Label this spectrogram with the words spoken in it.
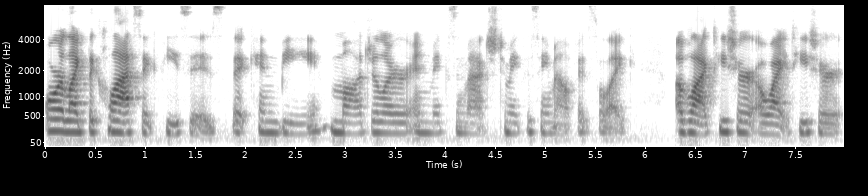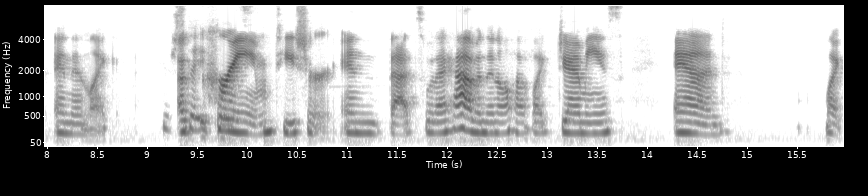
Or like the classic pieces that can be modular and mix and match to make the same outfit. So like a black t-shirt, a white t-shirt, and then like a cream t-shirt and that's what I have and then I'll have like jammies and like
